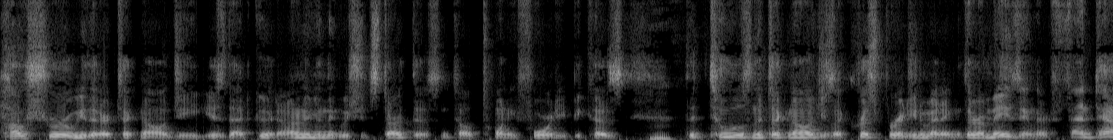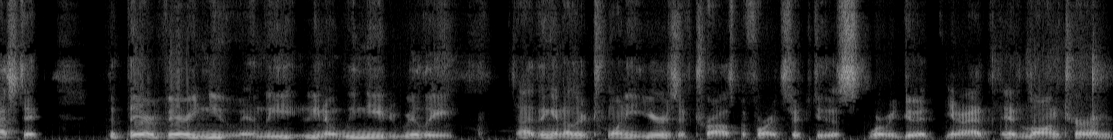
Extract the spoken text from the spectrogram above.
how sure are we that our technology is that good? I don't even think we should start this until 2040 because hmm. the tools and the technologies like CRISPR and genome editing, they're amazing, they're fantastic, but they are very new, and we, you know, we need really, I think, another 20 years of trials before I'd start to do this, where we do it, you know, at, at long term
